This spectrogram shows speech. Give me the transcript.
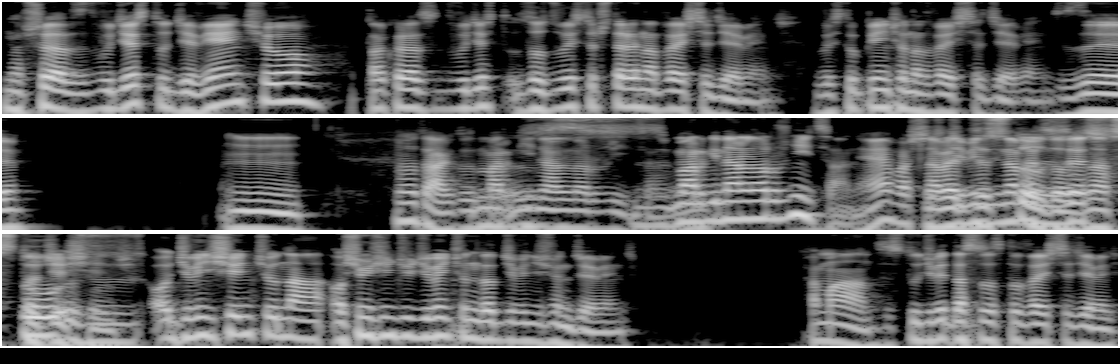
na przykład z 29, to akurat z, 20, z 24 na 29, z 25 na 29, z. Mm, no tak, to jest marginalna z, różnica. Z marginalna różnica, nie? Właśnie nawet z 9, ze 100 nawet ze na 100, 110. z, o 90 na 89 na 99. Come on, ze 119 do 129.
